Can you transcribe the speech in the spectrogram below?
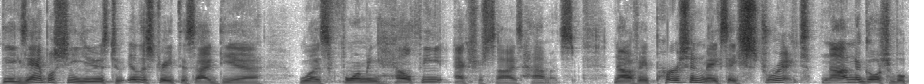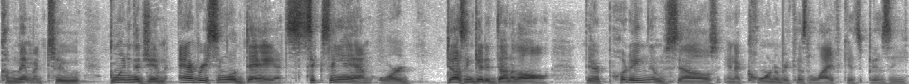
The example she used to illustrate this idea was forming healthy exercise habits. Now, if a person makes a strict, non negotiable commitment to going to the gym every single day at 6 a.m. or doesn't get it done at all, they're putting themselves in a corner because life gets busy,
